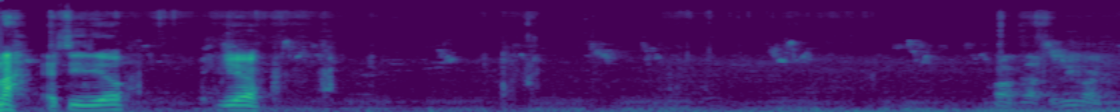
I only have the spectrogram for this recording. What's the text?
มา FC เดียวเดียวก่อน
